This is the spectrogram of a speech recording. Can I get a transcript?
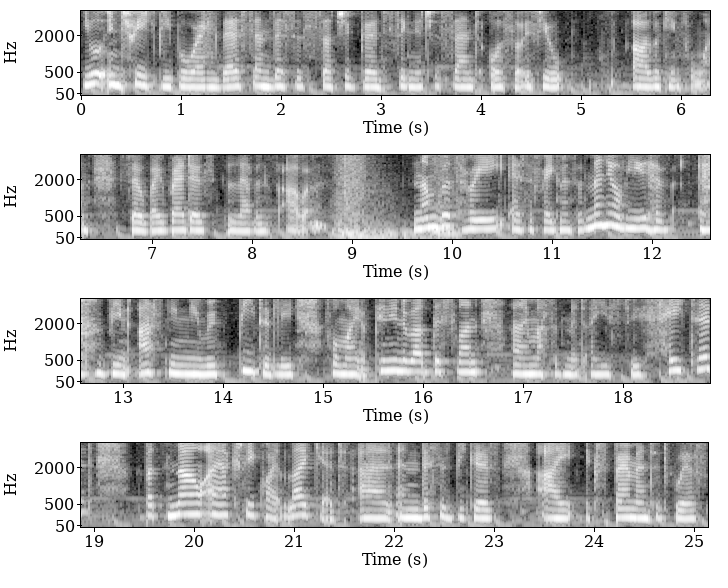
You'll intrigue people wearing this, and this is such a good signature scent. Also, if you are looking for one. So by Byredo's 11th Hour. Number three is a fragrance that many of you have been asking me repeatedly for my opinion about this one, and I must admit I used to hate it, but now I actually quite like it, and, and this is because I experimented with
